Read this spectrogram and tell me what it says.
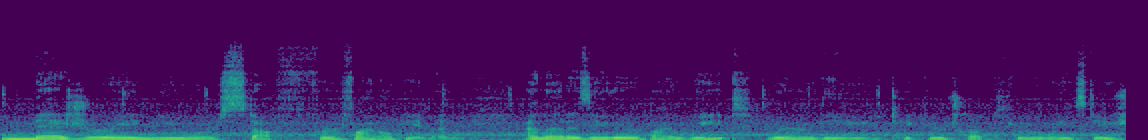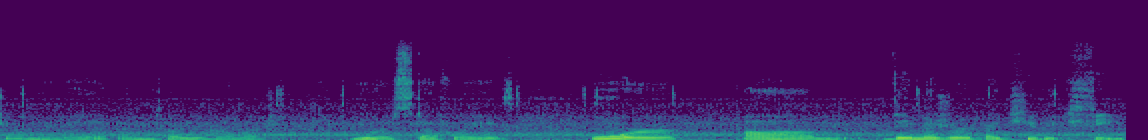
measuring your stuff for final payment. And that is either by weight, where they take your truck through a weigh station and they weigh it and tell you how much your stuff weighs, or um, they measure it by cubic feet,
